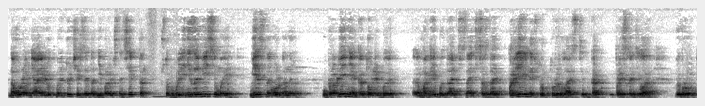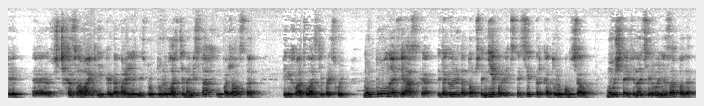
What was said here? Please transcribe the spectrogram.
на уровне Айлюк Майту через этот неправительственный сектор, чтобы были независимые местные органы управления, которые бы э, могли бы дать, знаете, создать параллельные структуры власти, ну, как происходило в Европе, э, в Чехословакии, когда параллельные структуры власти на местах, и, пожалуйста, перехват власти происходит. Ну, полная фиаско. Это говорит о том, что неправительственный сектор, который получал мощное финансирование Запада,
